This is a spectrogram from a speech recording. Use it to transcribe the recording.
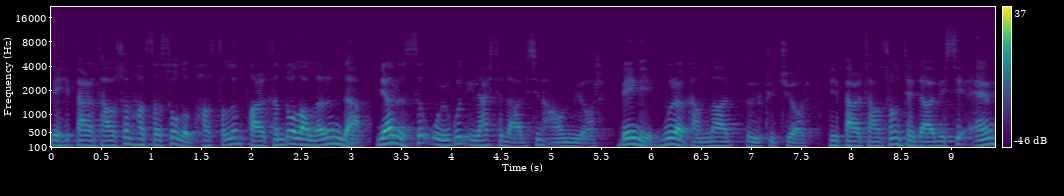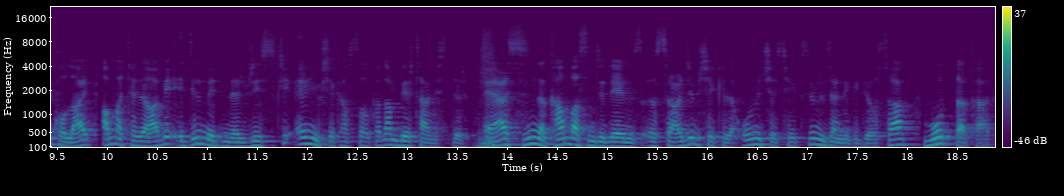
ve hipertansiyon hastası olup hastalığın farkında olanların da yarısı uygun ilaç tedavisini almıyor. Beni bu rakamlar ürkütüyor. Hipertansiyon tedavisi en kolay ama tedavi edilmediğinde riski en yüksek hastalıklardan bir tanesidir. Eğer sizin de kan basıncı değeriniz ısrarcı bir şekilde 13'e 8'in üzerine gidiyorsa mutlaka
